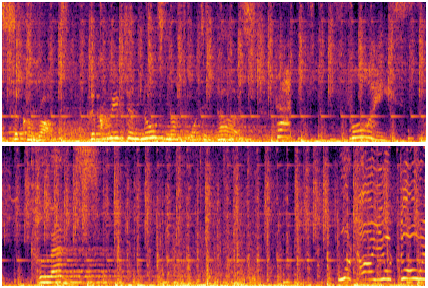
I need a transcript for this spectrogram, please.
Cleanse the corrupt. The creature knows not what it does. That voice. Cleanse. What are you doing?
